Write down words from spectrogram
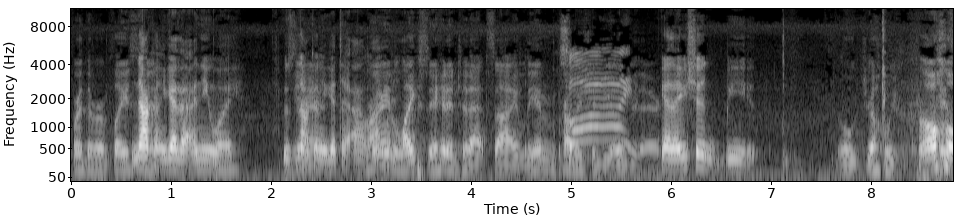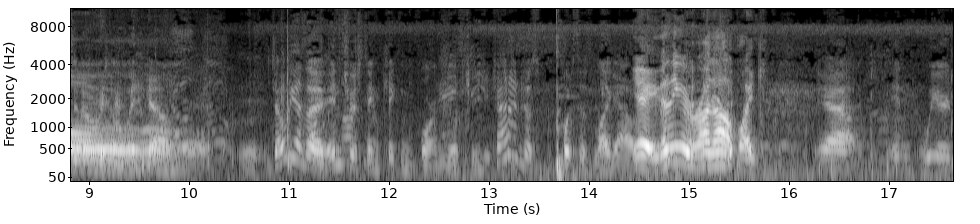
for the replacement. not gonna get that anyway. He was not gonna get that out. Ryan likes to hit it to that side. Liam probably should be over there. Yeah, they should be. Oh, Joey. Oh. Hits it over to Liam. Joey has an interesting kicking form. You'll see. He kind of just puts his leg out. Yeah, he doesn't even run up. Like Yeah, in weird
